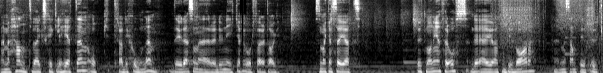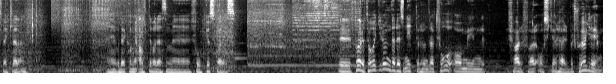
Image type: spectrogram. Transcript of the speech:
Ja, men hantverksskickligheten och traditionen, det är ju det som är det unika för vårt företag. Så man kan säga att utmaningen för oss, det är ju att bevara eh, men samtidigt utveckla den. Eh, och det kommer alltid vara det som är fokus för oss. Eh, företaget grundades 1902 av min farfar Oskar Herbert Sjögren.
